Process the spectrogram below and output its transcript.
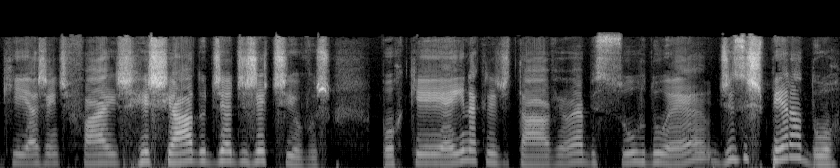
que a gente faz recheado de adjetivos, porque é inacreditável, é absurdo, é desesperador.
